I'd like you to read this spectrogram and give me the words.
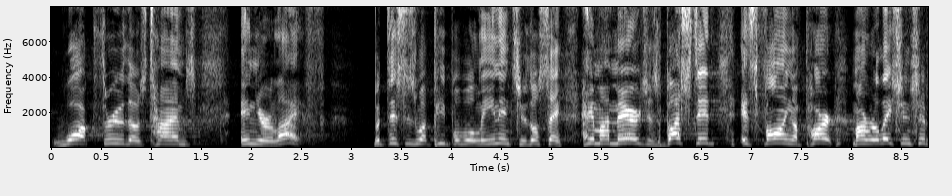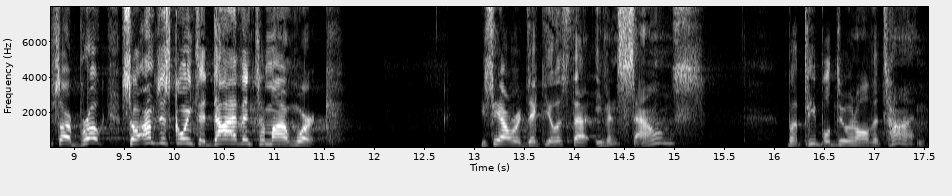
walk through those times in your life. But this is what people will lean into. They'll say, Hey, my marriage is busted. It's falling apart. My relationships are broke. So I'm just going to dive into my work. You see how ridiculous that even sounds? But people do it all the time.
